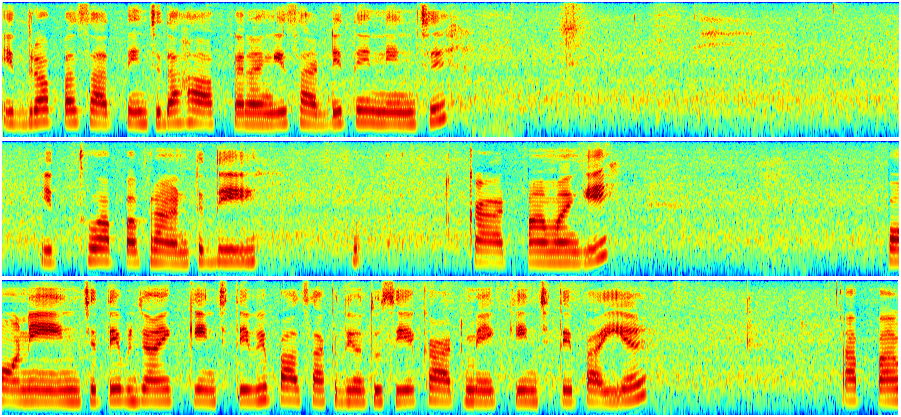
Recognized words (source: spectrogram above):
ਇਧਰੋਂ ਆਪਾਂ 7 ਇੰਚ ਦਾ ਹਾਫ ਕਰਾਂਗੇ 3.5 ਇੰਚ। ਇੱਥੋਂ ਆਪਾਂ ਫਰੰਟ ਦੀ ਕਾਟ ਪਾਵਾਂਗੇ। ਪੌਣੇ ਇੰਚ ਤੇ ਜਾਂ 1 ਇੰਚ ਤੇ ਵੀ ਪਾ ਸਕਦੇ ਹੋ ਤੁਸੀਂ। ਇਹ ਕਾਟ ਮੈਂ 1 ਇੰਚ ਤੇ ਪਾਈ ਹੈ। ਆਪਾਂ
